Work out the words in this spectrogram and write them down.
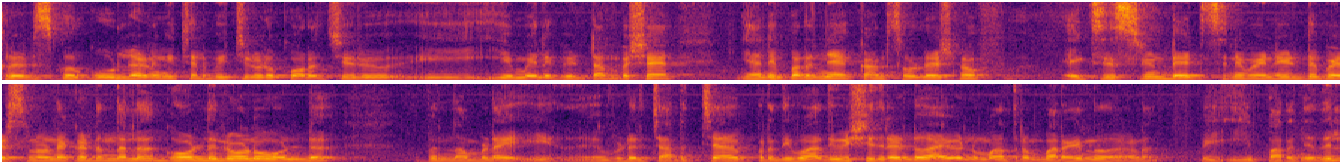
ക്രെഡിറ്റ് സ്കോർ കൂടുതലാണെങ്കിൽ ചിലപ്പോൾ ഇച്ചിരി കൂടെ കുറച്ചൊരു ഈ ഇ എം ഐയിൽ കിട്ടാം. പക്ഷേ ഞാനീ പറഞ്ഞ കൺസോൾട്ടേഷൻ ഓഫ് എക്സിസ്റ്റിംഗ് ഡെറ്റ്സിന് വേണ്ടിയിട്ട് പേഴ്സണൽ ലോണേക്കാട്ടും നല്ലത് ഗോൾഡ് ലോണും ഉണ്ട്. അപ്പം നമ്മുടെ ഇവിടെ ചർച്ച പ്രതിവാദി വിഷയം രണ്ടും ആയതുകൊണ്ട് മാത്രം പറയുന്നതാണ്. അപ്പോൾ ഈ പറഞ്ഞതിൽ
